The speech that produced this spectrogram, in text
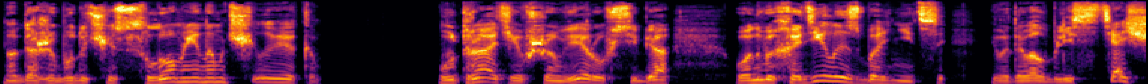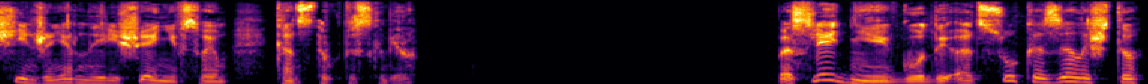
но даже будучи сломленным человеком, утратившим веру в себя, он выходил из больницы и выдавал блестящие инженерные решения в своем конструкторском бюро. Последние годы отцу казалось, что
